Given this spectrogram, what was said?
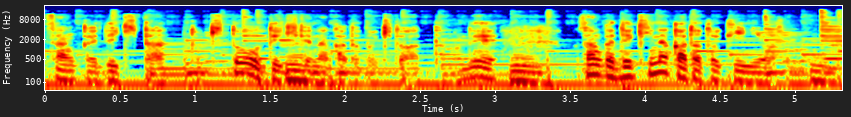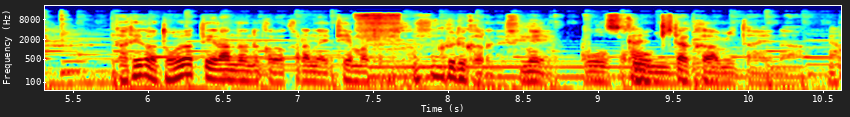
参加できた時とできてなかった時とあったので、うん参加できなかった時にはその、うん誰がどうやって選んだのかわからないテーマとかが来るからですねこうこう来たかみたいな。いや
